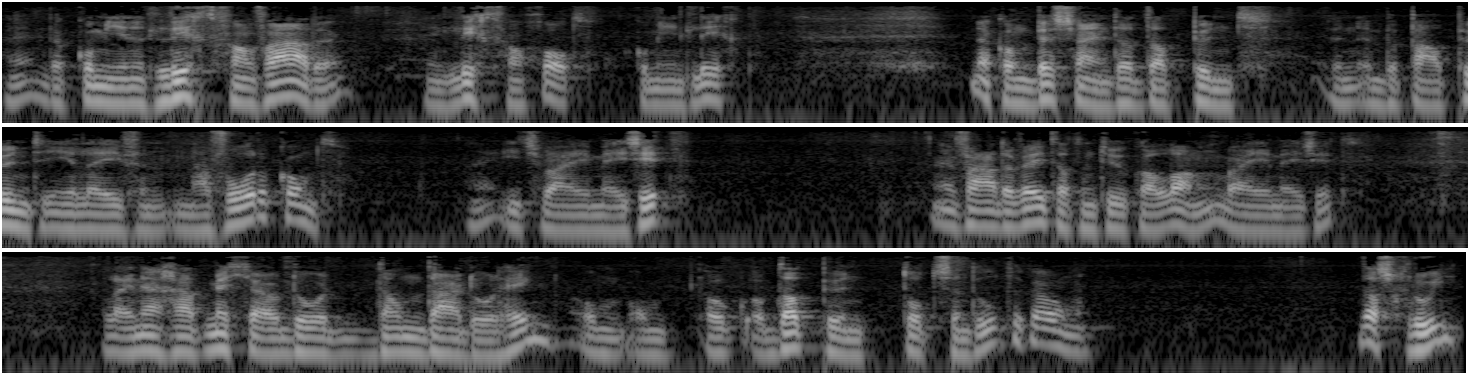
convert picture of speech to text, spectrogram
dan kom je in het licht van Vader, in het licht van God, kom je in het licht. Dan kan het best zijn dat dat punt, een, een bepaald punt in je leven naar voren komt. iets waar je mee zit. En Vader weet dat natuurlijk al lang, waar je mee zit. Alleen hij gaat met jou door, dan daar doorheen, om, om ook op dat punt tot zijn doel te komen. Dat is groei.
